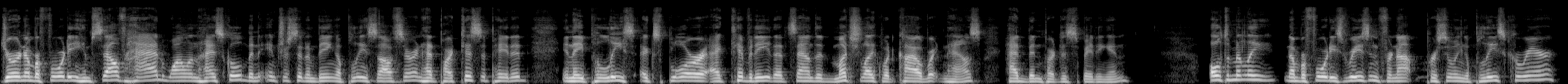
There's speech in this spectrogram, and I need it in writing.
Juror number 40 himself had, while in high school, been interested in being a police officer and had participated in a police explorer activity that sounded much like what Kyle Rittenhouse had been participating in. Ultimately, number 40's reason for not pursuing a police career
